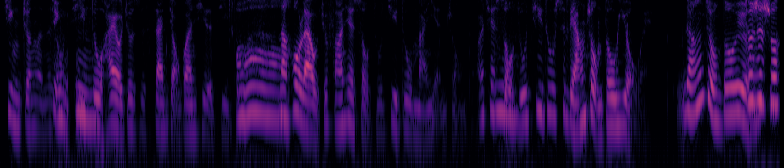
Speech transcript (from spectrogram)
竞争的那种嫉妒，还有就是三角关系的嫉妒。哦，那后来我就发现手足嫉妒蛮严重的，而且手足嫉妒是两种都有，哎，两种都有，就是说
